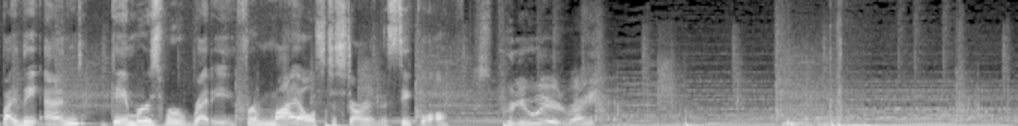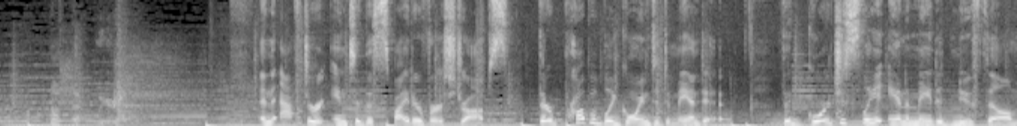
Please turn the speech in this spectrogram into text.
By the end, gamers were ready for Miles to star in the sequel. It's pretty weird, right? Not that weird. And after Into the Spider Verse drops, they're probably going to demand it. The gorgeously animated new film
